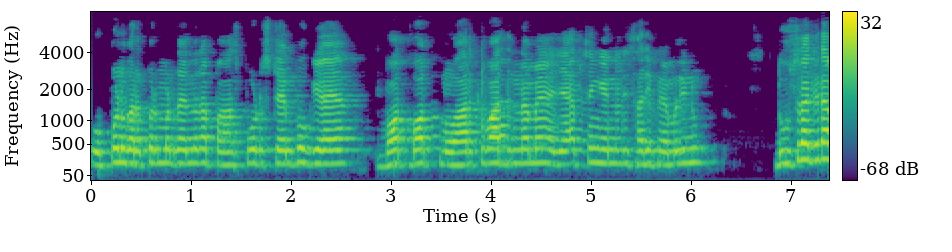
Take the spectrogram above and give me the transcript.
ਓਪਨ ਵਰਕ ਪਰਮਿਟ ਦਾ ਇਹਨਾਂ ਦਾ ਪਾਸਪੋਰਟ ਸਟੈਂਪ ਹੋ ਕੇ ਆਇਆ। ਬਹੁਤ ਬਹੁਤ ਮੁਬਾਰਕਬਾਦ ਦਿੰਦਾ ਮੈਂ ਅਜੈਬ ਸਿੰਘ ਇਹਨਾਂ ਦੀ ਸਾਰੀ ਫੈਮਿਲੀ ਨੂੰ। ਦੂਸਰਾ ਜਿਹੜਾ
